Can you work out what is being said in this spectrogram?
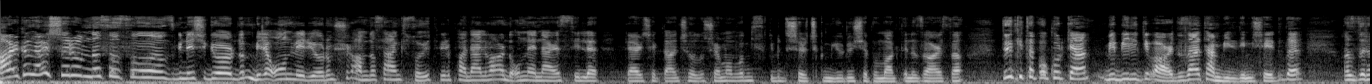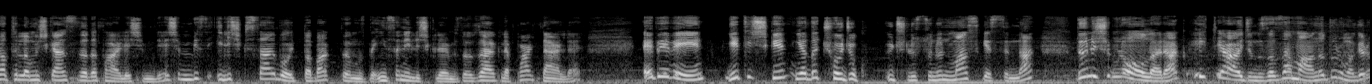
Arkadaşlarım nasılsınız? Güneşi gördüm bile 10 veriyorum. Şuramda sanki soyut bir panel var da onun enerjisiyle gerçekten çalışıyorum. Ama mis gibi dışarı çıkın yürüyüş yapın vaktiniz varsa. Dün kitap okurken bir bilgi vardı. Zaten bildiğim şeydi de hazır hatırlamışken size de paylaşayım diye. Şimdi biz ilişkisel boyutta baktığımızda insan ilişkilerimizde özellikle partnerle ebeveyn, yetişkin ya da çocuk üçlüsünün maskesinden dönüşümlü olarak ihtiyacımıza, zamanı, duruma göre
